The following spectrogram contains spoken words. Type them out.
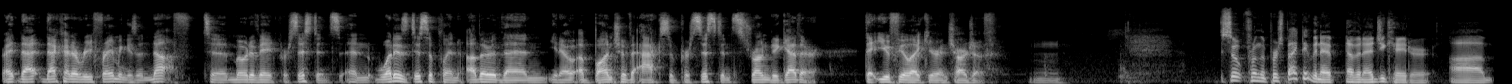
right that that kind of reframing is enough to motivate persistence and what is discipline other than you know a bunch of acts of persistence strung together that you feel like you're in charge of mm. So from the perspective of an educator um,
